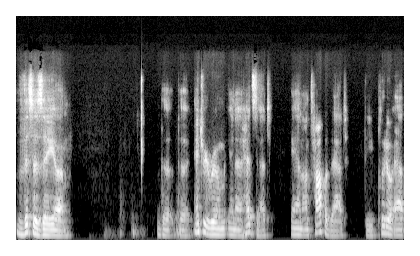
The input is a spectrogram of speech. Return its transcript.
this is a um, the the entry room in a headset, and on top of that, the Pluto app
